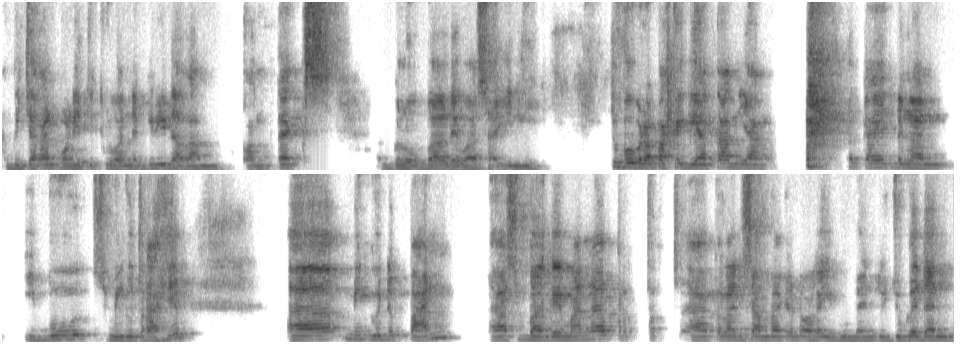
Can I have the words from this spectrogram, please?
kebijakan politik luar negeri dalam konteks global dewasa ini itu beberapa kegiatan yang terkait dengan Ibu seminggu terakhir. Uh, minggu depan, uh, sebagaimana telah disampaikan oleh Ibu Menlu juga dan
